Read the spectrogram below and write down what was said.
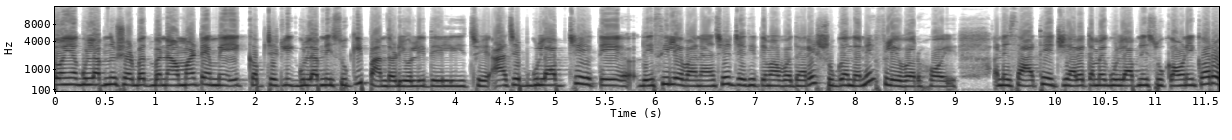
તો અહીંયા ગુલાબનું શરબત બનાવવા માટે મેં એક કપ જેટલી ગુલાબની સૂકી પાંદડીઓ લીધેલી છે. આ જે ગુલાબ છે તે દેશી લેવાના છે, જેથી તેમાં વધારે સુગંધ અને ફ્લેવર હોય. અને સાથે જ્યારે તમે ગુલાબની સુકવણી કરો,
